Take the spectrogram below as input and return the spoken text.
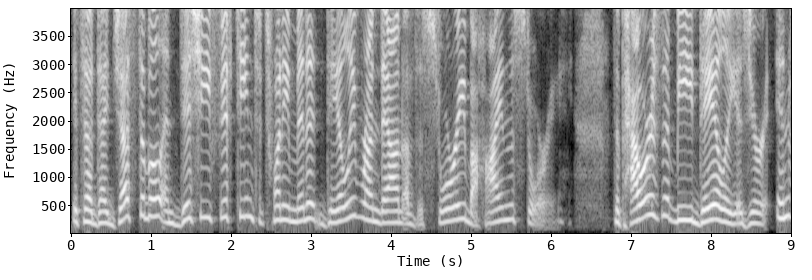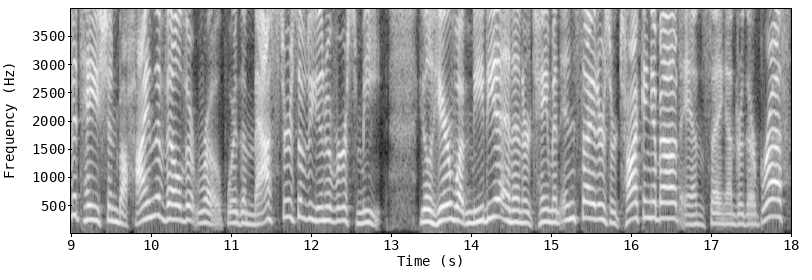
It's a digestible and dishy 15 to 20 minute daily rundown of the story behind the story. The Powers That Be Daily is your invitation behind the velvet rope where the masters of the universe meet. You'll hear what media and entertainment insiders are talking about and saying under their breath,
